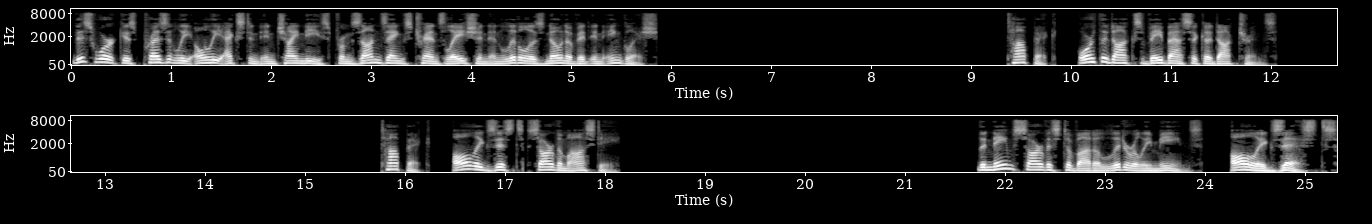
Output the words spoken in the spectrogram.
This work is presently only extant in Chinese from Xuanzang's translation and little is known of it in English. Orthodox Vaibhasika doctrines All exists Sarvam Asti. The name Sarvastivada literally means, all exists.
